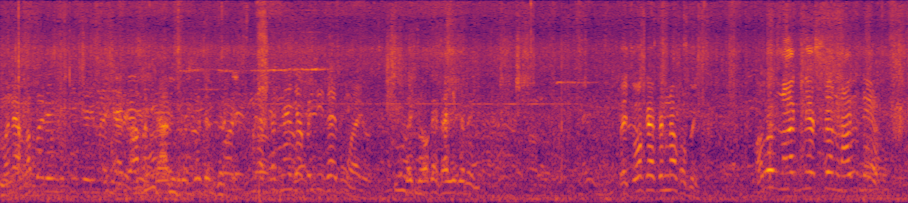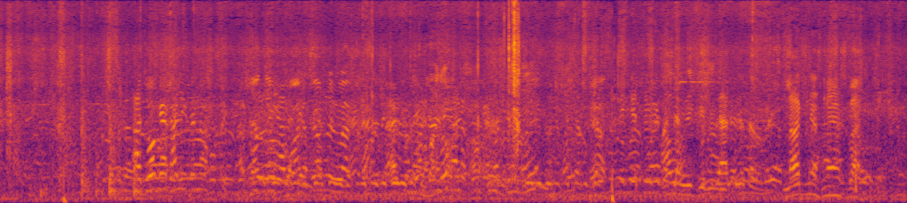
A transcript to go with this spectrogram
મને ખબર એમ નથી કે સાહેબ હું આવ્યો ભાઈ ચોકે ખાલી કરે ભાઈ ચોકે કરી નાખો ભાઈ. હવે નાગનેશ છે નાગનેશ આ ચોકે ખાલી કરી નાખો નાગનેશ મહેશભાઈ.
